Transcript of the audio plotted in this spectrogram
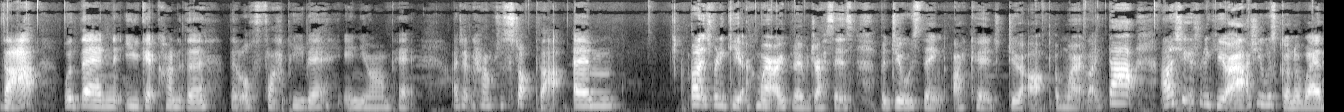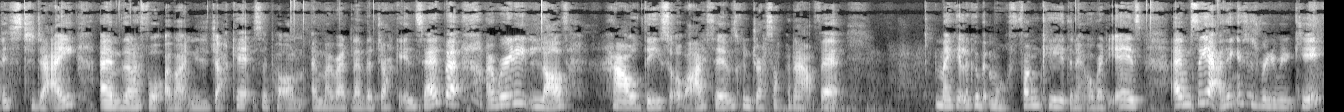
that? Well then you get kind of the, the little flappy bit in your armpit. I don't know how to stop that. Um, but it's really cute. I can wear it open over dresses, but do always think I could do it up and wear it like that. And I think it's really cute. I actually was going to wear this today, and um, then I thought I might need a jacket, so I put on um, my red leather jacket instead. But I really love how these sort of items can dress up an outfit make it look a bit more funky than it already is. Um, so yeah, I think this is really, really cute.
